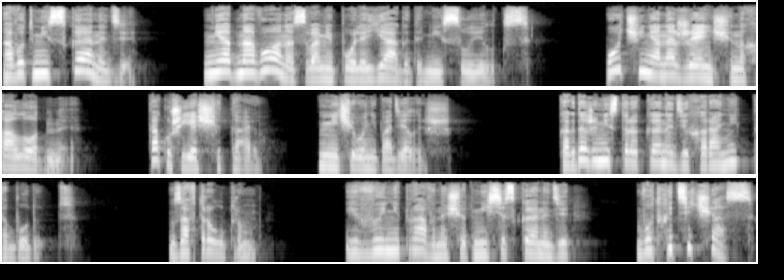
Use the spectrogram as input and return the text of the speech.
А вот мисс Кеннеди... Ни одного она с вами поля ягода, мисс Уилкс. Очень она женщина холодная. Так уж я считаю. Ничего не поделаешь. Когда же мистера Кеннеди хоронить-то будут? Завтра утром. И вы не правы насчет миссис Кеннеди. Вот хоть сейчас.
